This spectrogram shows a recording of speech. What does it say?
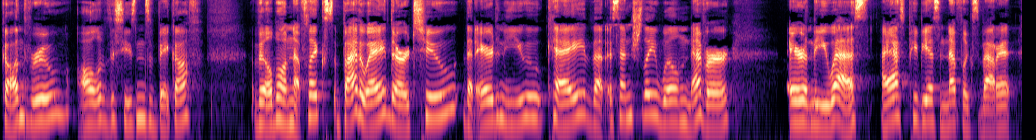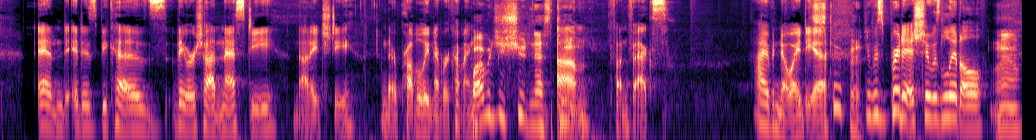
gone through all of the seasons of Bake Off available on Netflix. By the way, there are two that aired in the UK that essentially will never air in the US. I asked PBS and Netflix about it, and it is because they were shot in SD, not HD, and they're probably never coming. Why would you shoot an SD? Um, fun facts. I have no idea. Stupid. It was British. It was little. Yeah.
